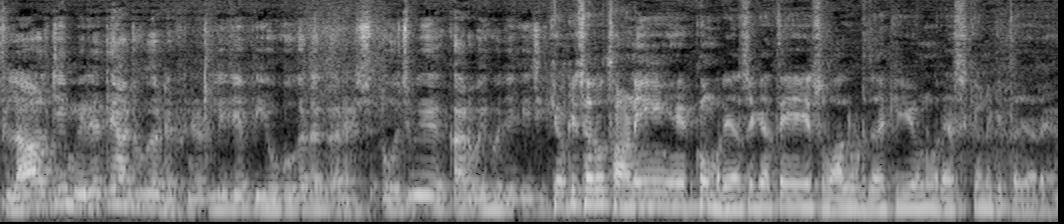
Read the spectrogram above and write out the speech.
ਫਿਲਹਾਲ ਜੀ ਮੇਰੇ ਧਿਆਨ 'ਚ ਹੋਊਗਾ ਡੈਫੀਨਿਟਲੀ ਜੇ ਪੀਓ ਹੋਗਾ ਤਾਂ arrest- ਉਹ 'ਚ ਵੀ ਕਾਰਵਾਈ ਹੋ ਜਾਏਗੀ ਜੀ। ਕਿਉਂਕਿ ਸਰ ਉਹ ਥਾਣੀ ਘੁੰਮ ਰਿਹਾ ਸੀਗਾ ਤੇ ਇਹ ਸਵਾਲ ਉੱਠਦਾ ਕਿ ਉਹਨੂੰ ਅਰੈਸਟ ਕਿਉਂ ਨਹੀਂ ਕੀਤਾ ਜਾ ਰਿਹਾ।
